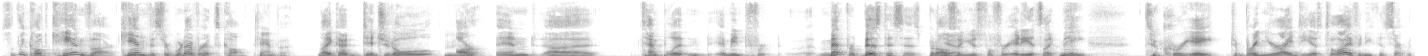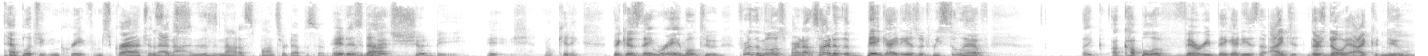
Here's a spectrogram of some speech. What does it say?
something called Canva or Canvas or whatever it's called, Canva. like a digital art and uh, template, and I mean, for, meant for businesses, but also Yeah. useful for idiots like me to create to bring your ideas to life. And you can start with templates, you can create from scratch, and This, is that's not, this is not a sponsored episode. It is way, but not. It should be. it, no kidding, because they were able to, for the most part, outside of the big ideas, which we still have. Like a couple of very big ideas that I just, there's no way I could do. Mm-hmm.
